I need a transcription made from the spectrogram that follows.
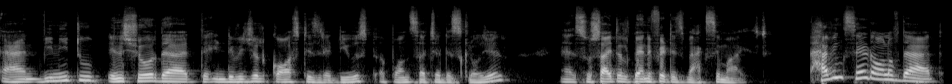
And we need to ensure that the individual cost is reduced upon such a disclosure and societal benefit is maximized. Having said all of that,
